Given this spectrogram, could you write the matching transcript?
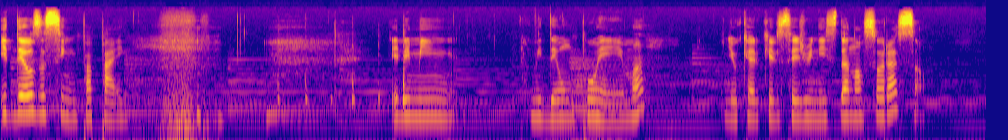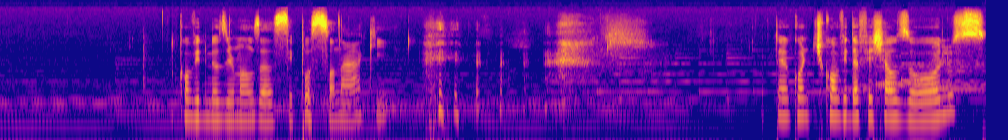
e Deus assim, papai. Ele me, me deu um poema. E eu quero que ele seja o início da nossa oração. Convido meus irmãos a se posicionar aqui. então eu te convido a fechar os olhos.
